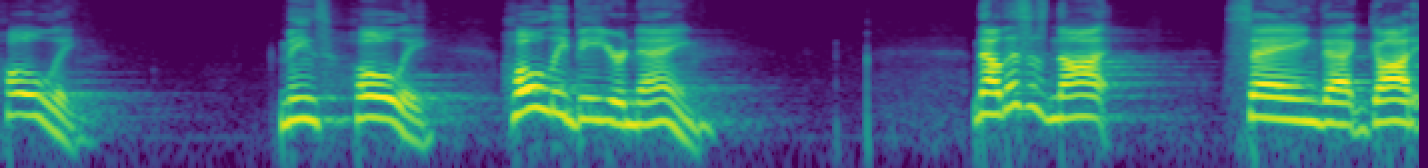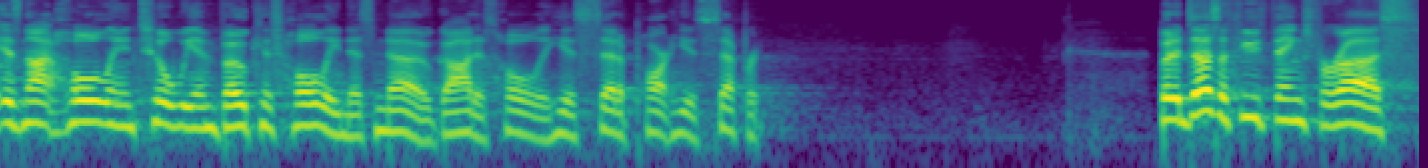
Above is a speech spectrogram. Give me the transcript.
holy, means holy. Holy be your name. Now, this is not saying that God is not holy until we invoke his holiness. No, God is holy. He is set apart, he is separate. But it does a few things for us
